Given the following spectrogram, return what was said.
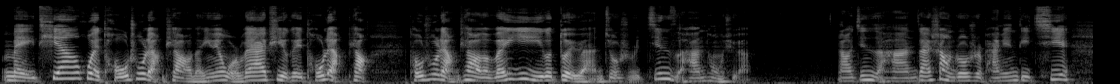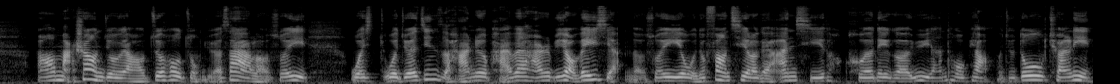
每天会投出两票的，因为我是 VIP，可以投两票。投出两票的唯一一个队员就是金子涵同学，然后金子涵在上周是排名第七，然后马上就要最后总决赛了，所以我我觉得金子涵这个排位还是比较危险的，所以我就放弃了给安琪和那个预言投票，我就都全力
